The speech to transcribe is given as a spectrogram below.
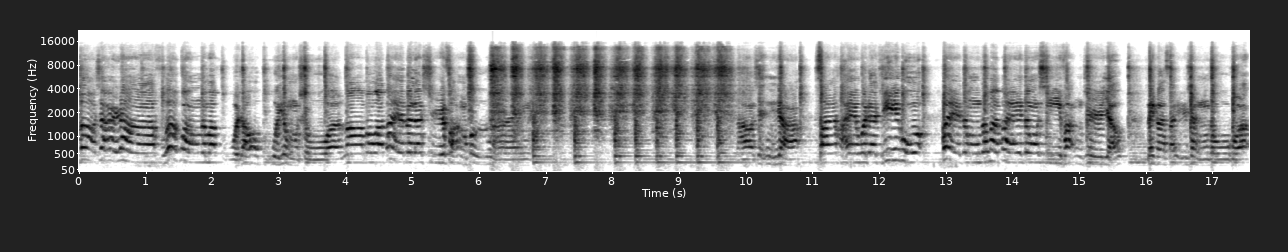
老仙儿啊，佛光那么普照不用说，喇嘛我拜拜了十方佛。老仙家三海我这提过，拜东咱们拜东西方之友，那个三圣都过，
